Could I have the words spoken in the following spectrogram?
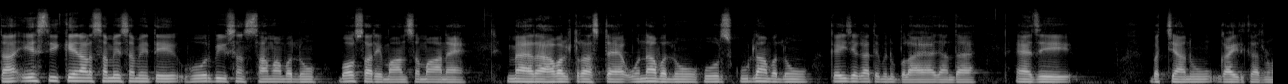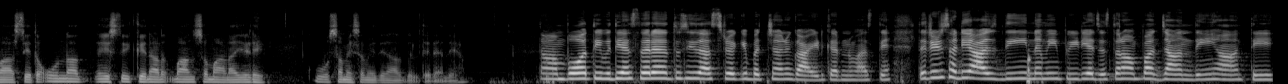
ਤਾਂ ਇਸ ਤਰੀਕੇ ਨਾਲ ਸਮੇਂ-ਸਮੇਂ ਤੇ ਹੋਰ ਵੀ ਸੰਸਥਾਵਾਂ ਵੱਲੋਂ ਬਹੁਤ ਸਾਰੇ ਮਾਨ ਸਨਮਾਨ ਹੈ। ਮਹਿਰਾਵਲ ਟਰਸਟ ਹੈ, ਉਹਨਾਂ ਵੱਲੋਂ, ਹੋਰ ਸਕੂਲਾਂ ਵੱਲੋਂ ਕਈ ਜਗ੍ਹਾ ਤੇ ਮੈਨੂੰ ਬੁਲਾਇਆ ਜਾਂਦਾ ਹੈ। ਐਜ਼ ਏ ਬੱਚਿਆਂ ਨੂੰ ਗਾਈਡ ਕਰਨ ਵਾਸਤੇ ਤਾਂ ਉਹਨਾਂ, ਇਸ ਤਰੀਕੇ ਨਾਲ ਮਾਨ ਸਨਮਾਨ ਆ ਜਿਹੜੇ। ਉਹ ਸਮੇਂ-ਸਮੇਂ ਦੇ ਨਾਲ ਮਿਲਦੇ ਰਹਿੰਦੇ ਆ। ਤਾਂ ਬਹੁਤ ਹੀ ਵਧੀਆ ਸਰ, ਤੁਸੀਂ ਦੱਸ ਰਹੇ ਹੋ ਕਿ ਬੱਚਿਆਂ ਨੂੰ ਗਾਈਡ ਕਰਨ ਵਾਸਤੇ। ਤੇ ਜਿਹੜੀ ਸਾਡੀ ਅੱਜ ਦੀ ਨਵੀਂ ਪੀੜ੍ਹੀ ਹੈ, ਜਿਸ ਤਰ੍ਹਾਂ ਆਪਾਂ ਜਾਣਦੇ ਹਾਂ ਤੇ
